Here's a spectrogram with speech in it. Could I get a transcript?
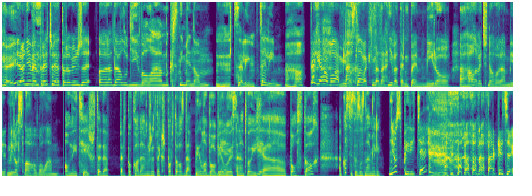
Hej. Ja neviem, prečo ja to robím, že e, rada ľudí volám krstným menom. Mhm, celým. Celým. Aha. Tak ja ho volám Miroslav, a keď ma nahnieva, tak mu poviem Miro, Aha. ale väčšinou hovorám Mir- Miroslav ho volám. On je tiež teda predpokladám, že tak športovo zdatný, lebo objavuje je, sa na tvojich je. Uh, postoch. Ako ste sa zoznámili? Newspirite. na parkete.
